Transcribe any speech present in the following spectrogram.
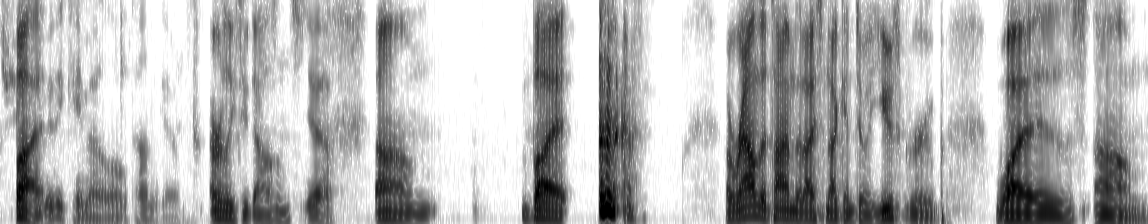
Shoot, but- the movie came out a long time ago. early two thousands. Yeah. Um, but around the time that I snuck into a youth group was um,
